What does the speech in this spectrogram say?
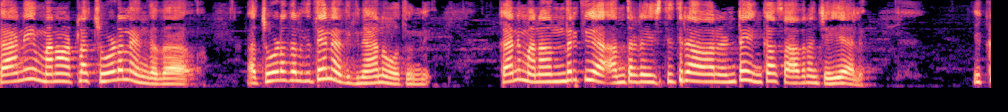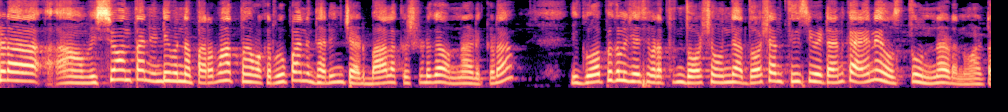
కానీ మనం అట్లా చూడలేం కదా. ఆ చూడగలిగితేనే అది జ్ఞానం అవుతుంది. కానీ మనందరికీ అంతటి స్థితి రావాలంటే ఇంకా సాధన చేయాలి. ఇక్కడ ఆ, విశ్వం అంతా నిండి ఉన్న పరమాత్మ ఒక రూపాన్ని ధరించాడు. బాలకృష్ణుడిగా ఉన్నాడు ఇక్కడ. ఈ గోపికలు చేసే వ్రతం దోషం ఉంది. ఆ దోషాన్ని తీసివేయటానికి ఆయనే వస్తూ ఉన్నాడు అనమాట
